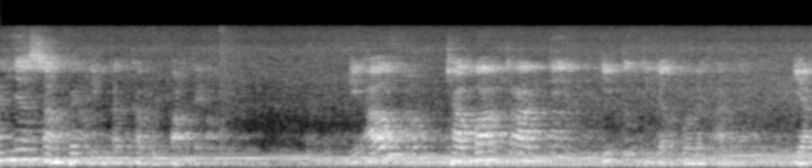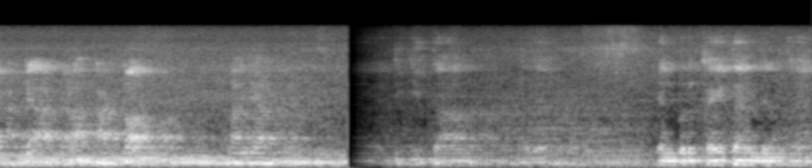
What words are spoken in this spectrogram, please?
hanya sampai tingkat kabupaten. Di AU cabang keranti itu tidak boleh ada. Yang ada adalah kantor digital ya, yang berkaitan dengan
